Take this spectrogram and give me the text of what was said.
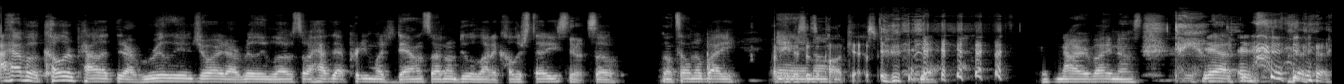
I have a color palette that I really enjoyed. I really love. So I have that pretty much down. So I don't do a lot of color studies. Yeah. So don't tell nobody. I mean, and, this is a um, podcast. yeah. Now everybody knows. Damn. Yeah. And,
